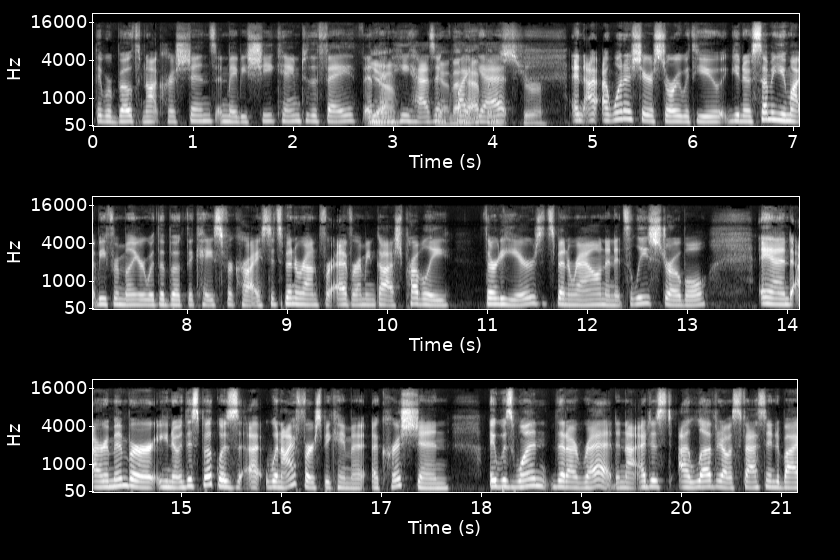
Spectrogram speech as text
they were both not Christians, and maybe she came to the faith, and Yeah. then he hasn't yeah, that quite happens, yet. Sure. And I, I want to share a story with you. You know, some of you might be familiar with the book, The Case for Christ. It's been around forever. I mean, gosh, probably 30 years it's been around, and it's Lee Strobel. And I remember, you know, this book was uh, when I first became a, a Christian. It was one that I read, and I, I just I loved it. I was fascinated by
